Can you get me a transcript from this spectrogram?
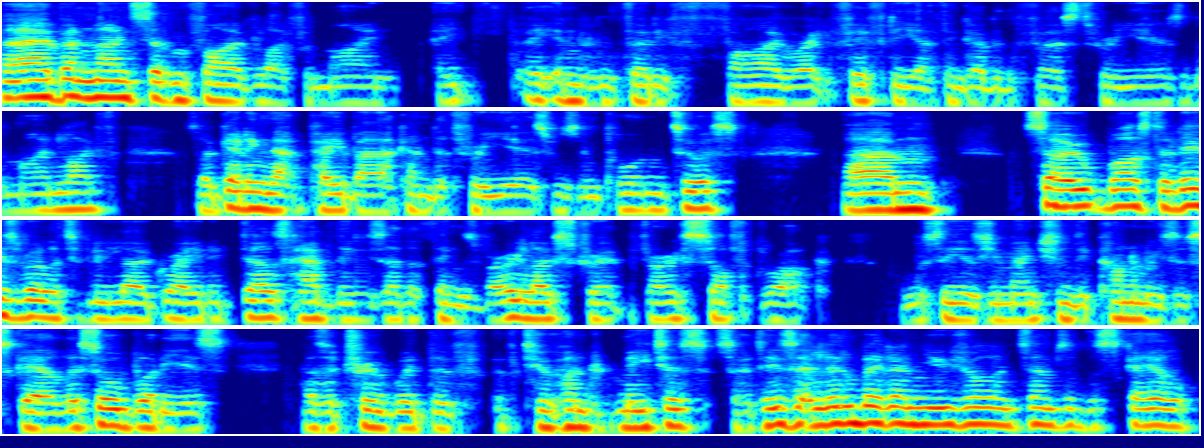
Uh, about 975 life of mine, 8, 835 or 850, I think, over the first three years of the mine life. So getting that payback under three years was important to us. Um, so whilst it is relatively low grade, it does have these other things: very low strip, very soft rock, Obviously, as you mentioned, economies of scale. This ore body is has a true width of, of 200 meters, so it is a little bit unusual in terms of the scale,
